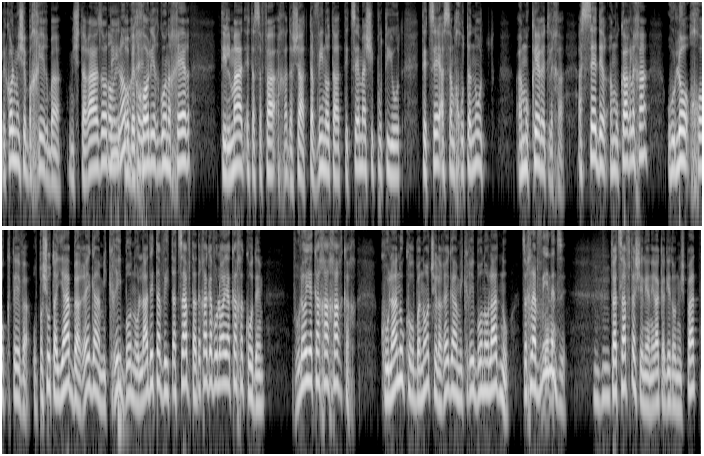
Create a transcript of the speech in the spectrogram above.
לכל מי שבכיר במשטרה הזאת, או, לא או בכל ארגון אחר, תלמד את השפה החדשה, תבין אותה, תצא מהשיפוטיות, תצא הסמכותנות המוכרת לך, הסדר המוכר לך, הוא לא חוק טבע, הוא פשוט היה ברגע המקרי בו נולדת והתעצבת. דרך אגב, הוא לא היה ככה קודם, והוא לא יהיה ככה אחר כך. כולנו קורבנות של הרגע המקרי בו נולדנו, צריך להבין את זה. את יודעת, סבתא שלי, אני רק אגיד עוד משפט,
